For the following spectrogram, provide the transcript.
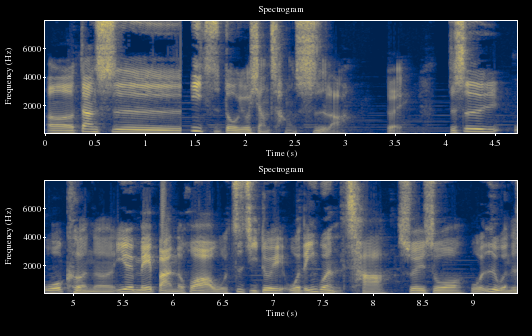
呃，但是一直都有想尝试啦。对，只是我可能因为美版的话，我自己对我的英文很差，所以说我日文的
